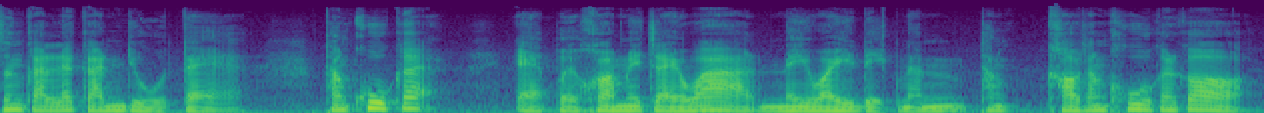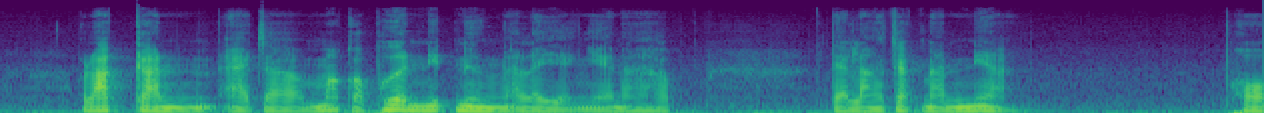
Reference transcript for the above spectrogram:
ซึ่งกันและกันอยู่แต่ทั้งคู่ก็แอบเผยความในใจว่าในวัยเด็กนั้นทั้งเขาทั้งคู่กันก็รักกันอาจจะมากกว่าเพื่อนนิดนึงอะไรอย่างเงี้ยนะครับ แต่หลังจากนั้นเนี่ย พอ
